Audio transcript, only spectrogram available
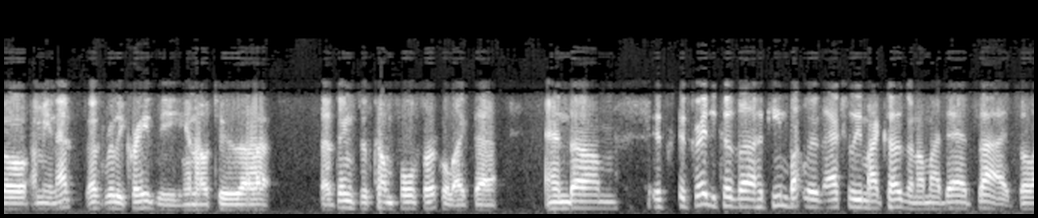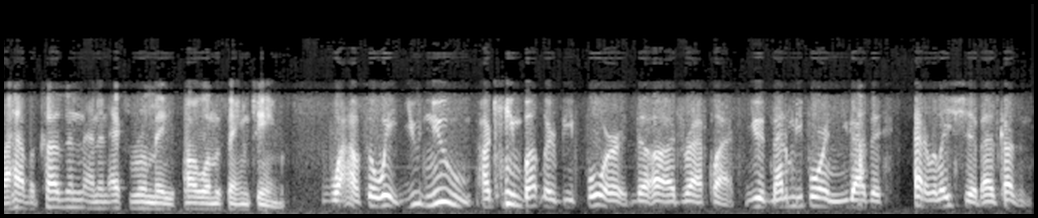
So I mean that's that's really crazy, you know, to uh, that things just come full circle like that. And um, it's it's crazy because uh, Hakeem Butler is actually my cousin on my dad's side. So I have a cousin and an ex roommate all on the same team. Wow. So wait, you knew Hakeem Butler before the uh, draft class? You had met him before, and you guys had, had a relationship as cousins.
